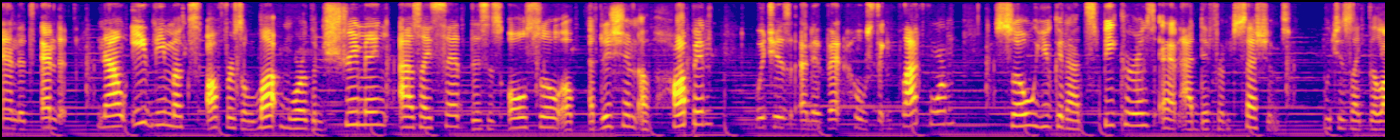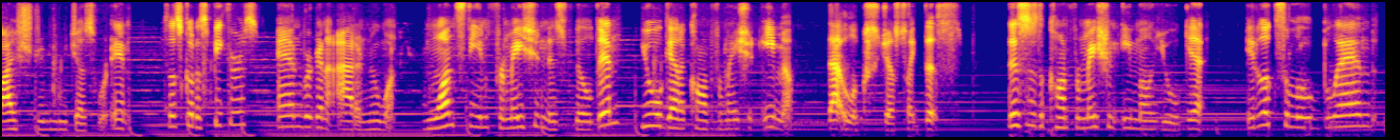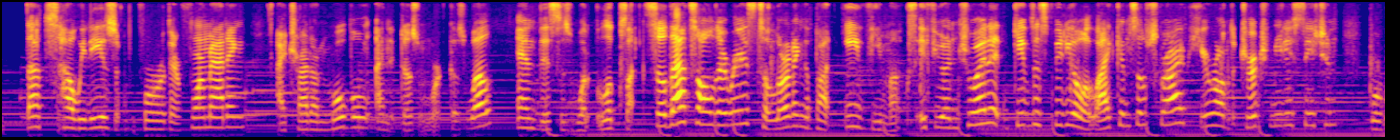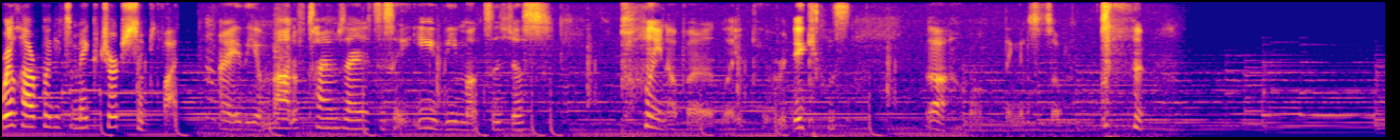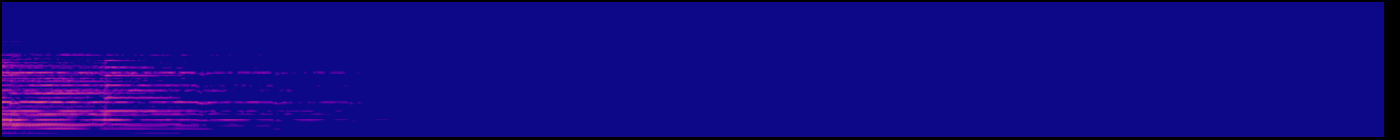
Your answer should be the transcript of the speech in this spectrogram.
And it's ended. Now, EVMux offers a lot more than streaming. As I said, this is also an addition of Hopin, which is an event hosting platform. So you can add speakers and add different sessions, which is like the live stream we just were in. So let's go to speakers and we're gonna add a new one. Once the information is filled in, you will get a confirmation email that looks just like this. This is the confirmation email you will get. It looks a little bland, that's how it is for their formatting. I tried on mobile and it doesn't work as well. And this is what it looks like. So that's all there is to learning about EVMux. If you enjoyed it, give this video a like and subscribe here on the Church Media Station, where we're helping to make church simplified. Right, the amount of times I have to say EVMux is just plain up uh, like ridiculous. Ah, well, I think it's so.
